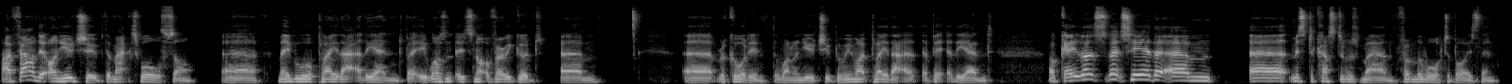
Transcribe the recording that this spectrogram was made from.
I found it on YouTube, the Max Wall song. Uh, maybe we'll play that at the end, but it wasn't. It's not a very good um, uh, recording, the one on YouTube, and we might play that a, a bit at the end. Okay, let's let's hear the um, uh, Mr. Customs Man from the Water Boys then.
